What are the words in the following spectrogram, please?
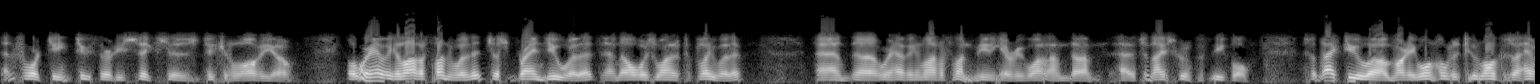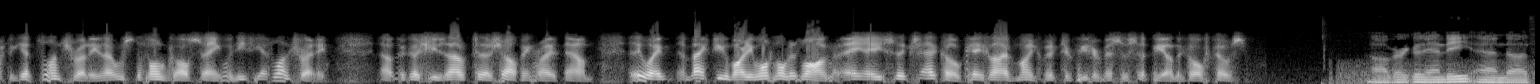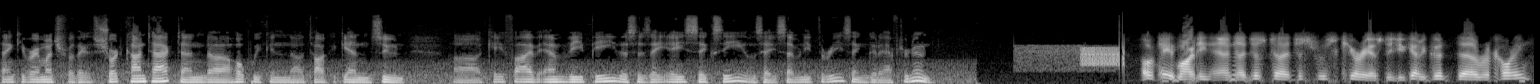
and 14 236 is digital audio. But we're having a lot of fun with it, just brand new with it, and always wanted to play with it. And uh, we're having a lot of fun meeting everyone, and um, it's a nice group of people. So back to you, uh, Marty. Won't hold it too long because I have to get lunch ready. That was the phone call saying we need to get lunch ready uh, because she's out uh, shopping right now. Anyway, back to you, Marty. Won't hold it long. AA6 Echo K5 Mike Victor Peter, Mississippi on the Gulf Coast. Uh, very good, Andy, and uh, thank you very much for the short contact, and uh, hope we can uh, talk again soon. Uh, K5 MVP, this is AA6E, let's say 73s, and good afternoon. Okay, Marty, and uh, just uh, just was curious, did you get a good uh, recording?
